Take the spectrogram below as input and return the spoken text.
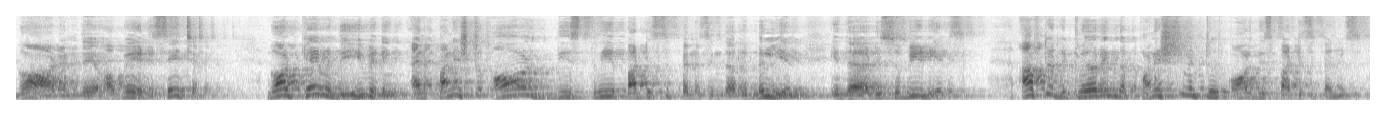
God and they obeyed Satan. God came in the evening and punished all these three participants in the rebellion, in the disobedience. After declaring the punishment to all these participants,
